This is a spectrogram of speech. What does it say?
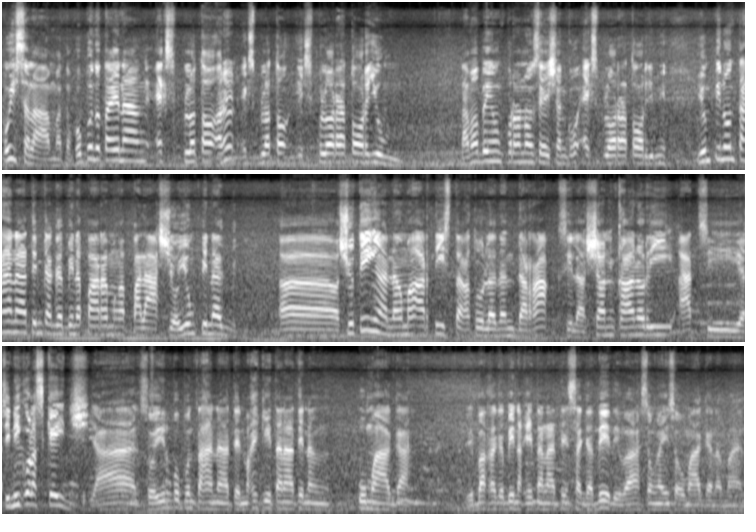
Uy, salamat. Pupunta tayo ng Exploto, ano yun? Exploto, Exploratorium. Tama ba yung pronunciation ko? Exploratorium. Yung pinuntahan natin kagabi na para mga palasyo, yung pinag ah, shootingan ng mga artista katulad ng The Rock, sila Sean Connery at si si Nicolas Cage. Yan. So yun pupuntahan natin. Makikita natin ng umaga. 'Di ba? Kagabi nakita natin sa gabi, 'di ba? So ngayon sa umaga naman.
